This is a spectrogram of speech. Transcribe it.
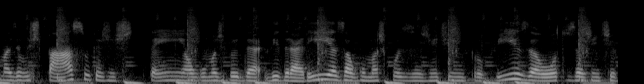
mas é um espaço que a gente tem algumas vidrarias, algumas coisas a gente improvisa, outros a gente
